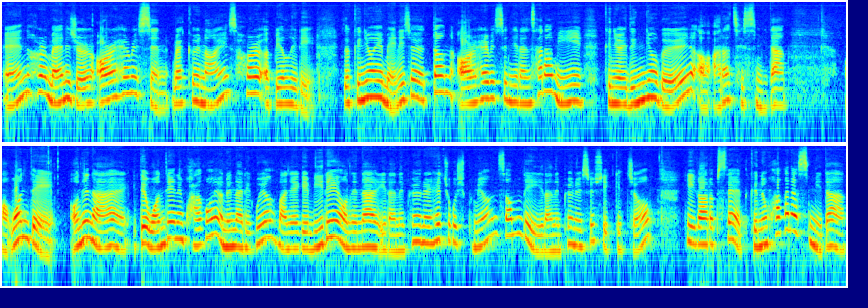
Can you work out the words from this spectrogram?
And her manager, R. Harrison, recognized her ability. 그래서 그녀의 매니저였던 R. Harrison이라는 사람이 그녀의 능력을 어, 알아챘습니다. 어, one day, 어느 날, 이때 day는 과거의 어느 날이고요. 만약에 미래의 어느 날이라는 표현을 해주고 싶으면 someday라는 표현을 쓸 수 있겠죠. He got upset. 그는 화가 났습니다.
